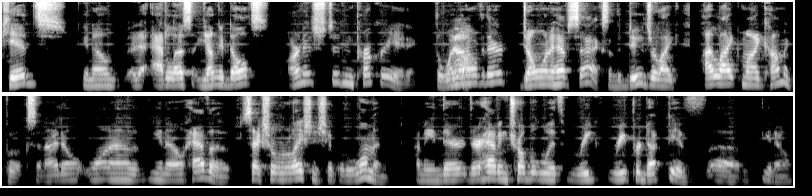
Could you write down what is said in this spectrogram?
kids, you know, adolescent, young adults aren't interested in procreating. The women No. over there don't want to have sex. And the dudes are like, I like my comic books and I don't want to, you know, have a sexual relationship with a woman. I mean, they're they're having trouble with re- reproductive, uh, you know,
